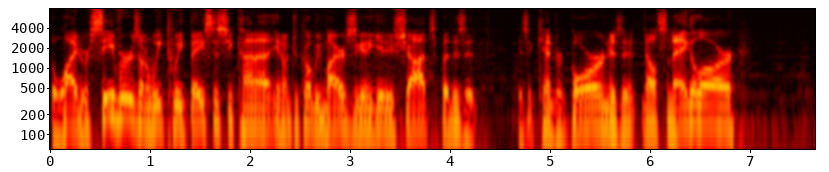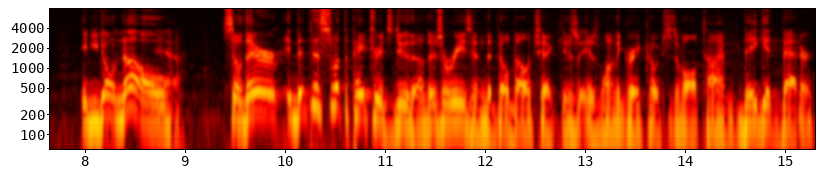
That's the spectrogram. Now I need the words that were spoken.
the wide receivers on a week to week basis. You kind of, you know, Jakobi Meyers is going to get his shots, but is it is it Kendrick Bourne? Is it Nelson Agholor? And you don't know. Yeah. So they're this is what the Patriots do though. There's a reason that Bill Belichick is, is one of the great coaches of all time. They get better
